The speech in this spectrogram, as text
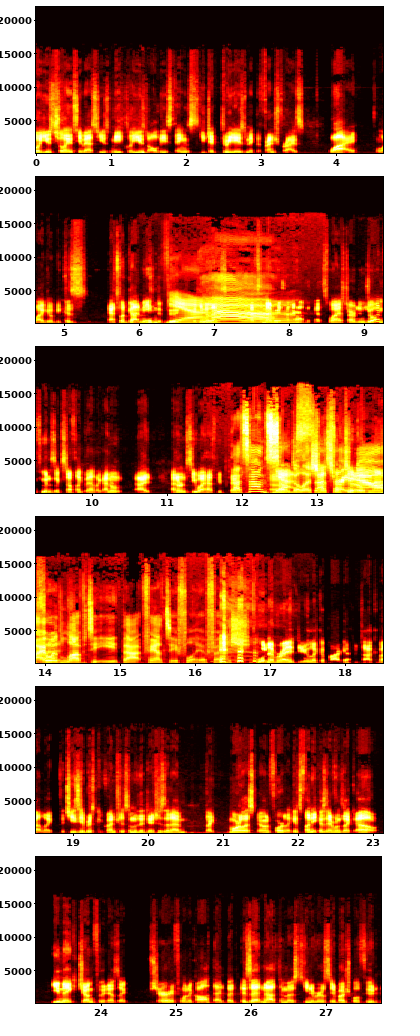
well, you used Chilean sea bass, you used Meekly, you used all these things. You took three days to make the French fries. Why? Well, I go because that's what got me into food. Like, you know, that's that's the memories that I have. Like, that's why I started enjoying food. It's like stuff like that. Like I don't, I, I don't see why it has to be That sounds uh, so Yes, that's delicious such right a good now. I would love to eat that fancy fillet of fish. Whenever I do like a podcast to talk about like the cheesy brisket crunch or some of the dishes that I'm like more or less known for, like it's funny because everyone's like, "Oh, you make junk food." I was like, "Sure, if you want to call it that," but is that not the most universally approachable food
